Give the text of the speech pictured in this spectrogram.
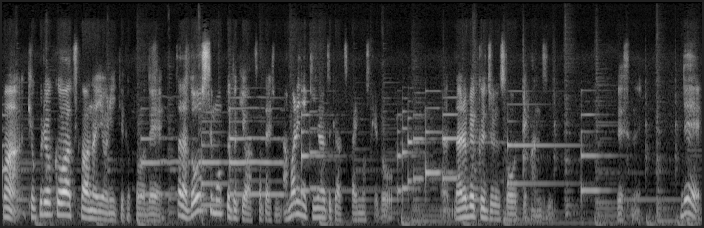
まあ、極力は使わないようにっていうところで、ただどうしてもって時は使ったりします。あまりに気になる時は使いますけど、なるべく重曹って感じですね。で、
